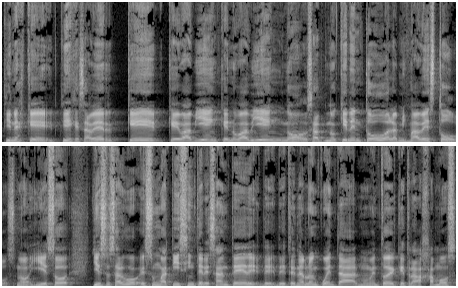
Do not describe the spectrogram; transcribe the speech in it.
tienes que, tienes que saber qué, qué va bien, qué no va bien, ¿no? O sea, no quieren todo a la misma vez todos, ¿no? Y eso, y eso es algo, es un matiz interesante de, tenerlo en cuenta al momento de que trabajamos,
